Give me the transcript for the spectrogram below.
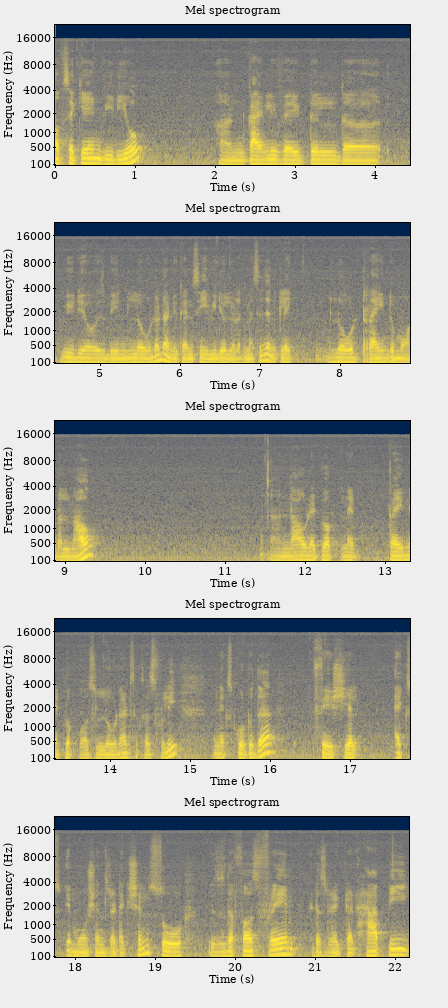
of second video. And kindly wait till the video is being loaded and you can see video loaded message and click load trained model now. And now network net train network was loaded successfully. Next go to the facial X emotions detection. So this is the first frame. It is detected happy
